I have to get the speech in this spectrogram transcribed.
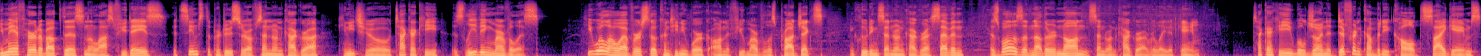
You may have heard about this in the last few days. It seems the producer of Senran Kagura, Kenichiro Takaki, is leaving Marvelous. He will, however, still continue work on a few Marvelous projects, including Senran Kagura 7, as well as another non Senran Kagura related game. Takaki will join a different company called Cygames,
